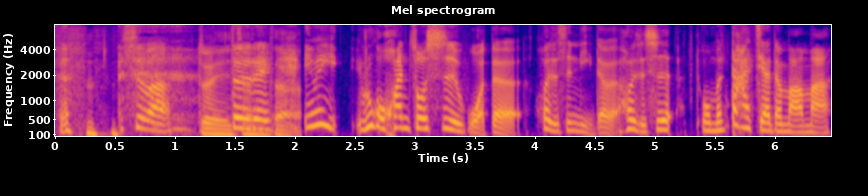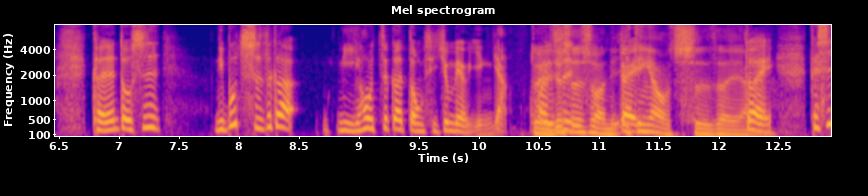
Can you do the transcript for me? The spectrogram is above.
是吗？对，对对对，因为如果换作是我的，或者是你的，或者是我们大家的妈妈，可能都是你不吃这个，你以后这个东西就没有营养，或对，者就是说你一定要吃这样。对，可是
